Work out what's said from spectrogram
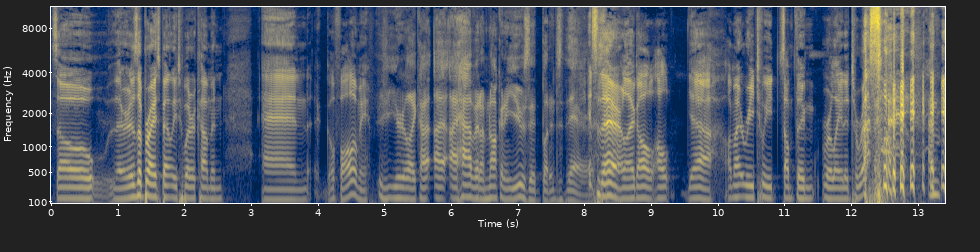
so there is a Bryce Bentley Twitter coming, and go follow me. You're like, I, I, I have it. I'm not going to use it, but it's there. It's there. Like I'll, I'll, yeah, I might retweet something related to wrestling. and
